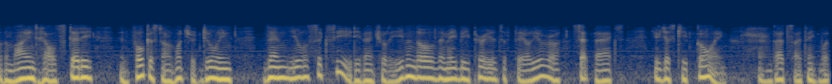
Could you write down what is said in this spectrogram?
with the mind held steady and focused on what you're doing, then you will succeed eventually. Even though there may be periods of failure or setbacks, you just keep going. And that's, I think, what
